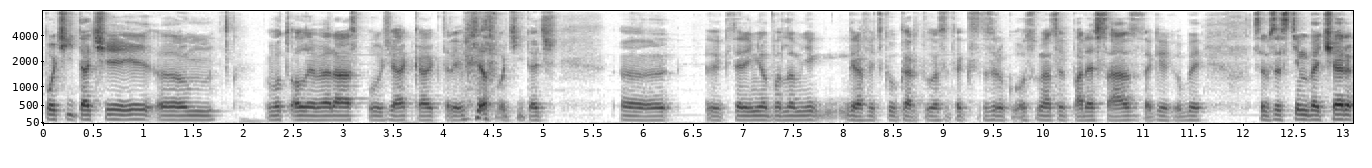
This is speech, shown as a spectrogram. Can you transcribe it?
počítači um, od Olivera spolužáka, který měl počítač, uh, který měl podle mě grafickou kartu asi tak z roku 1850, tak jakoby jsem se s tím večer,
